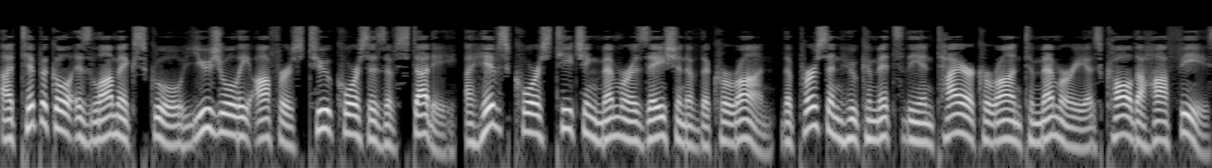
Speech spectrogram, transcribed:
A typical Islamic school usually offers two courses of study, a Hifz course teaching memorization of the Quran the person who commits the entire Quran to memory is called a Hafiz,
